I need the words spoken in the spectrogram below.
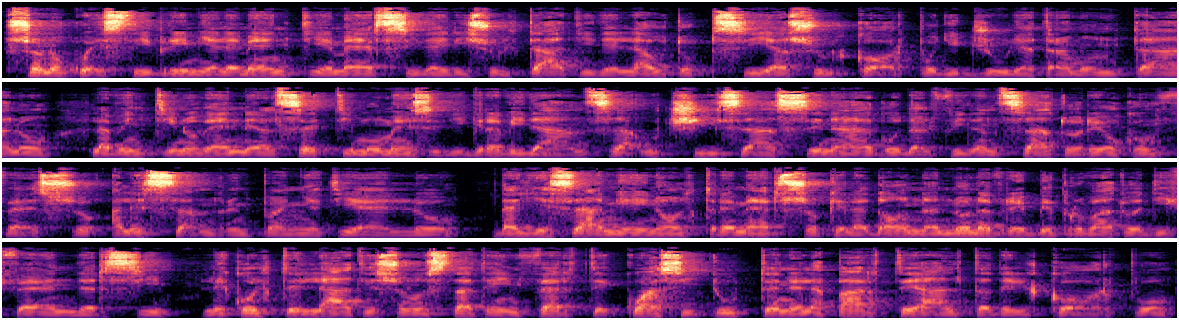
Sono questi i primi elementi emersi dai risultati dell'autopsia sul corpo di Giulia Tramontano, la ventinovenne al settimo mese di gravidanza, uccisa a Senago dal fidanzato reo confesso Alessandro Impagnatiello. Dagli esami è inoltre emerso che la donna non avrebbe provato a difendersi. Le coltellate sono state inferte quasi tutte nella parte alta del corpo.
